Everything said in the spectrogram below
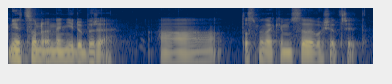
něco není dobře. A to jsme taky museli ošetřit.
